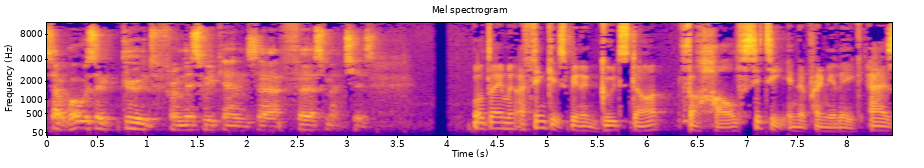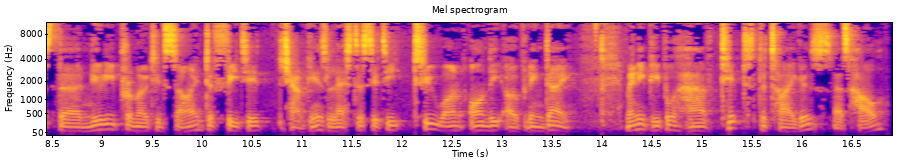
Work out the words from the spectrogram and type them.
So, what was a good from this weekend's uh, first matches? Well, Damon, I think it's been a good start for Hull City in the Premier League as the newly promoted side defeated champions Leicester City 2 1 on the opening day. Many people have tipped the Tigers, that's Hull,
